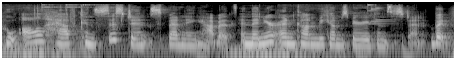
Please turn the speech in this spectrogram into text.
who all have consistent spending habits. And then your income becomes very consistent. But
